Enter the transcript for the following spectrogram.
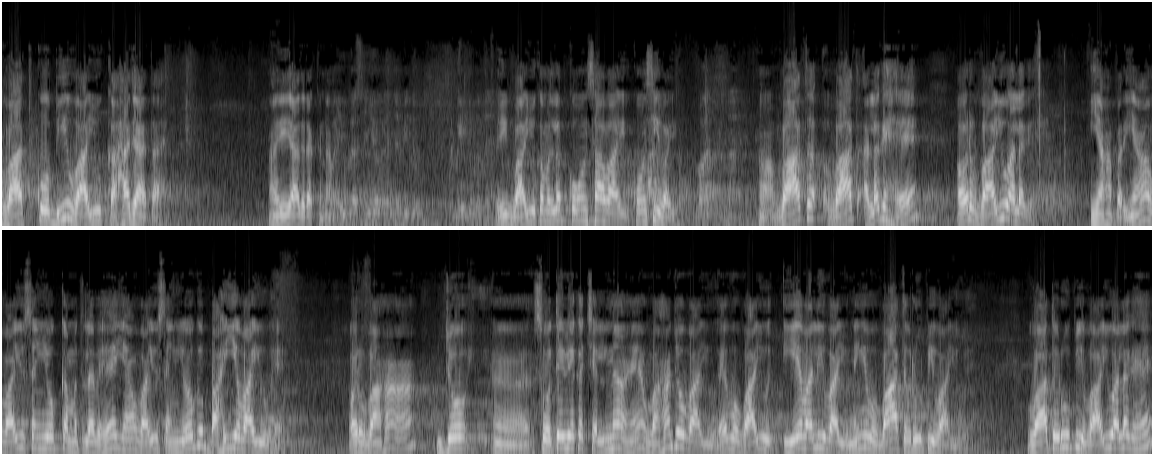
वात को भी वायु कहा जाता है। हाँ, ये याद रखना। वायु का संयोग है तभी तो वही तो वायु का मतलब कौन सा वायु कौन सी वायु? है वात वात अलग है और वायु अलग है। यहाँ पर यहाँ वायु संयोग का मतलब है यहाँ वायु संयोग बाह्य वायु है। और वहाँ जो अ, सोते हुए का चलना है वहाँ जो वायु है वो वायु ये वाली वायु नहीं है वो वात रूपी वायु है। वात रूपी वायु अलग है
